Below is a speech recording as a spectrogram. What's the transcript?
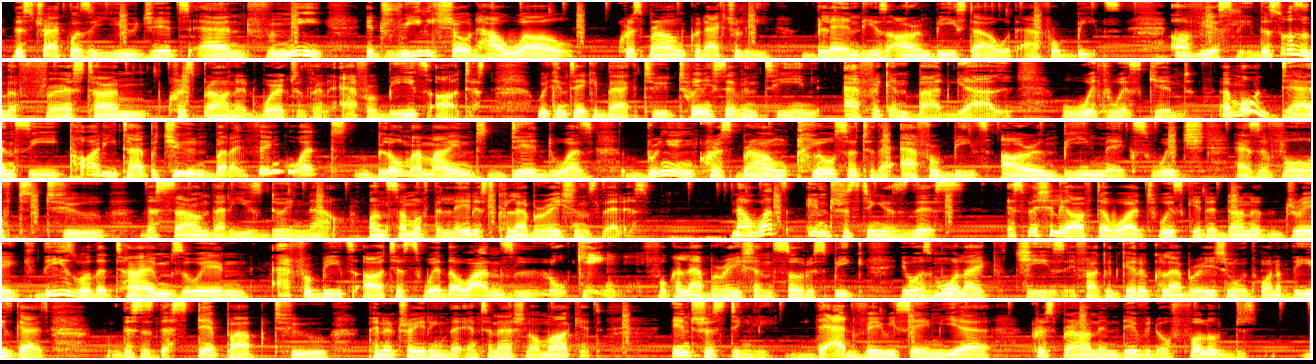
This track was a huge hit, and for me, it really showed how well Chris Brown could actually blend his R&B style with Afro beats. Obviously, this wasn't the first time Chris Brown had worked with an Afro beats artist. We can take it back to 2017 African Bad Gal with Wizkid. A more dancey, party type of tune, but I think what Blow My Mind did was bringing Chris Brown closer to the Afrobeats R&B mix, which has evolved to the sound that he's doing now, on some of the latest collaborations that is. Now, what's interesting is this. Especially after what Wizkid had done with Drake, these were the times when Afrobeats artists were the ones looking for collaborations, so to speak. It was more like, geez, if I could get a collaboration with one of these guys, this is the step up to penetrating the international market. Interestingly, that very same year, Chris Brown and Davido followed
